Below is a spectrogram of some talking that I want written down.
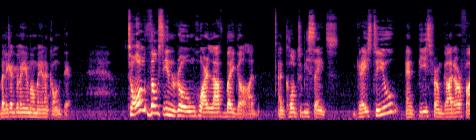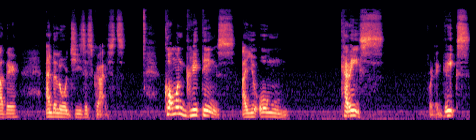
balikan ko lang yung mamaya ng kaunti. To all those in Rome who are loved by God and called to be saints, grace to you and peace from God our Father and the Lord Jesus Christ. Common greetings ay yung charis. For the Greeks,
